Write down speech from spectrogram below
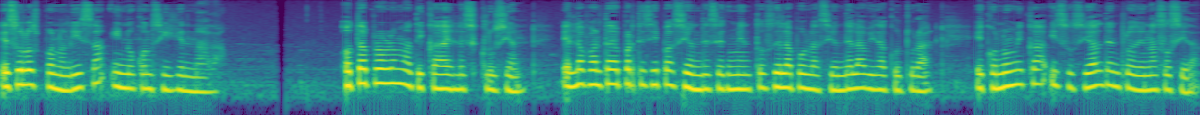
eso los penaliza y no consiguen nada. Otra problemática es la exclusión, es la falta de participación de segmentos de la población de la vida cultural, económica y social dentro de una sociedad.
